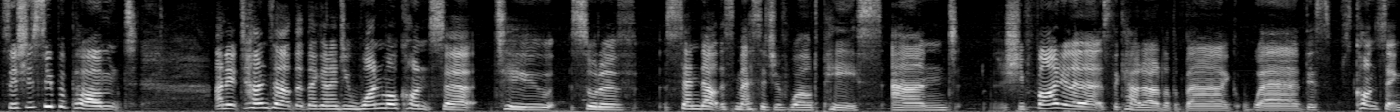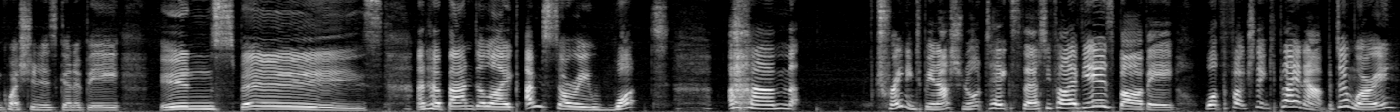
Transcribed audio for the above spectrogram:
So she's super pumped. And it turns out that they're going to do one more concert to sort of send out this message of world peace. And she finally lets the cat out of the bag where this concert in question is going to be in space. And her band are like, I'm sorry, what? Um, training to be an astronaut takes 35 years, Barbie. What the fuck do you think you're playing at? But don't worry,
